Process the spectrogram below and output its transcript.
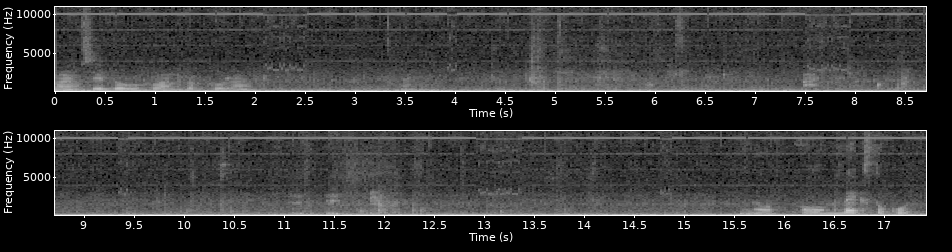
nagyon szép dolgok várnak akkor ránk. a megszokott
